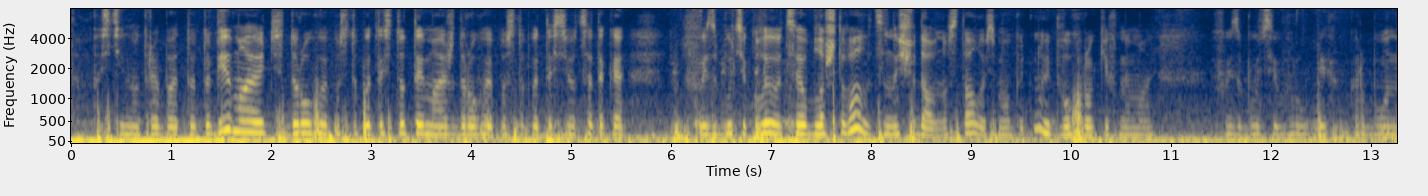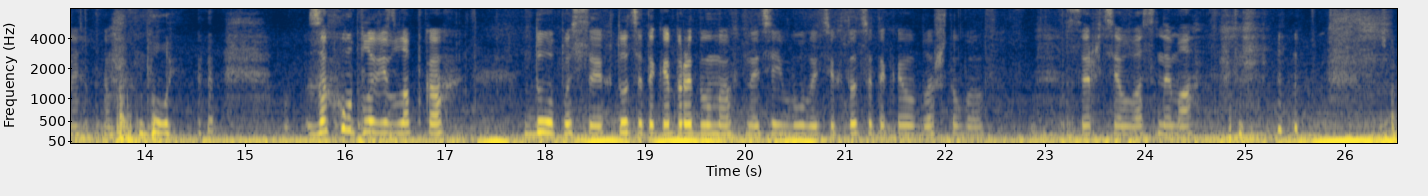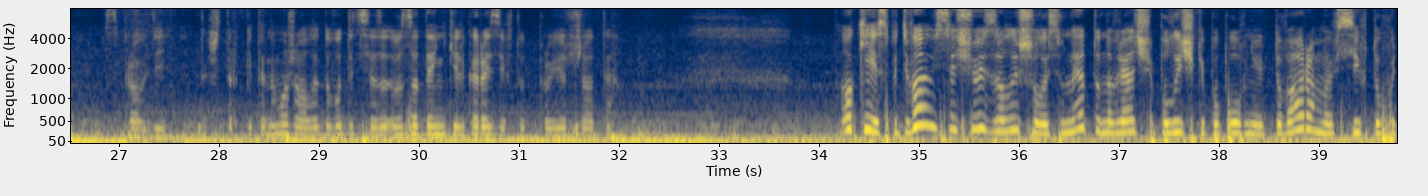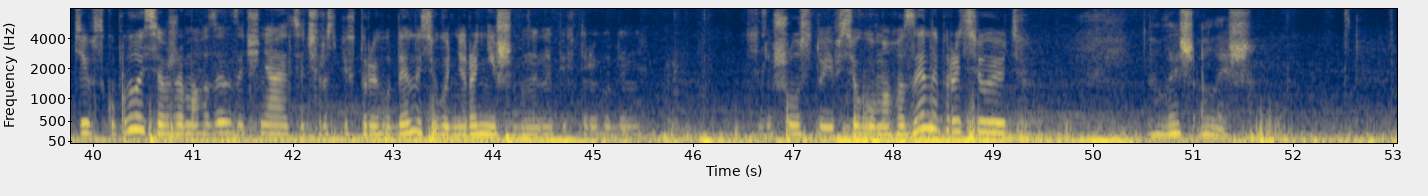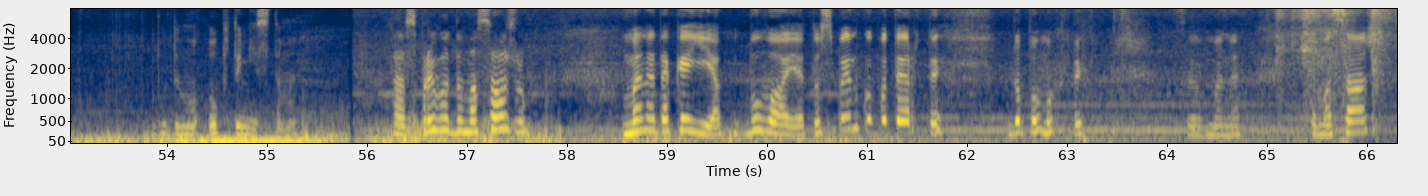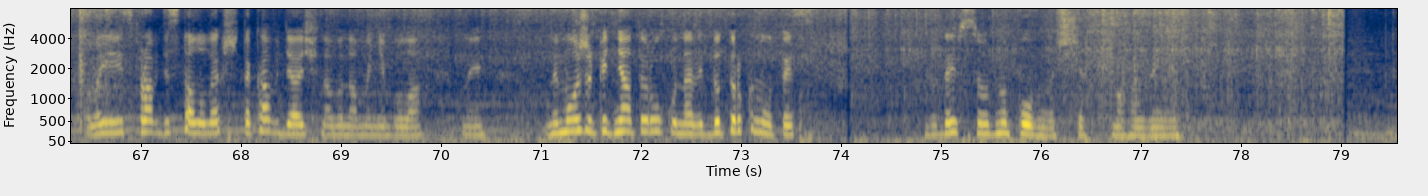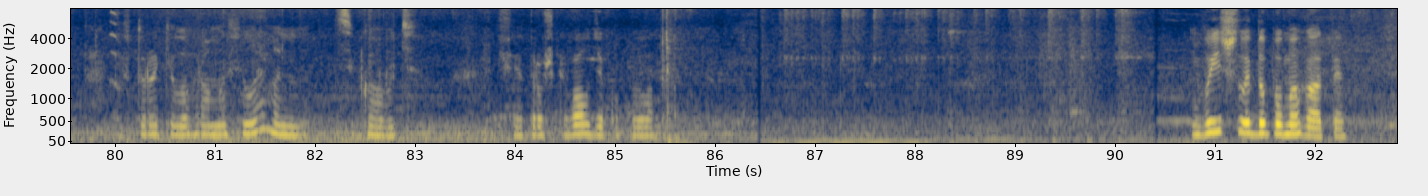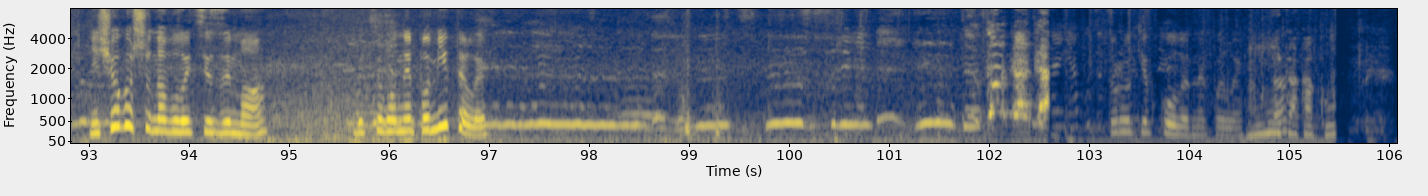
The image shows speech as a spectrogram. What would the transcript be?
Там постійно треба, то тобі мають дорогою поступитись, то ти маєш дорогою поступитись. І оце таке в Фейсбуці. Коли це облаштували, це нещодавно сталося, мабуть, ну і двох років немає. В Фейсбуці в групі карбони були захопливі в лапках дописи, хто це таке придумав на цій вулиці, хто це таке облаштував. Серця у вас нема. Справді, я теж терпіти не можу, але доводиться за день кілька разів тут проїжджати. Окей, сподіваюся, щось залишилось в нету. Навряд чи полички поповнюють товарами. Всі, хто хотів, скупилися. Вже магазин зачиняється через півтори години. Сьогодні раніше вони на півтори години. До шостої всього магазини працюють. Але ж, але ж. Будемо оптимістами. Та, з приводу масажу. в мене таке є. Буває, то спинку потерти, допомогти. Це в мене то масаж. Але їй справді стало легше. Така вдячна вона мені була. Не, не може підняти руку, навіть доторкнутись. Людей все одно повно ще в магазині. Півтори кілограми філе мене цікавить. Ще я трошки валді купила. Вийшли допомагати. Нічого, що на вулиці зима. Ви цього не помітили? Сто років коли не пили. так?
